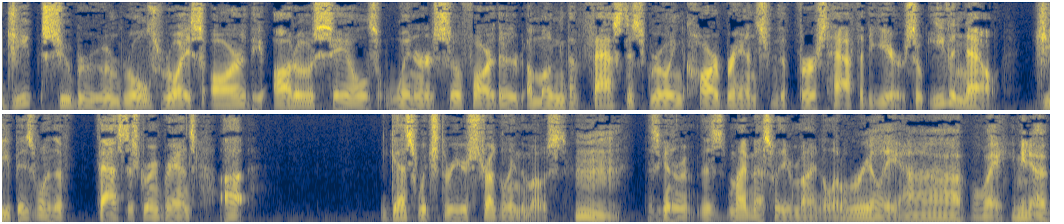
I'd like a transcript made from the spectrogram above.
Jeep, Subaru, and Rolls Royce are the auto sales winners so far. They're among the fastest growing car brands for the first half of the year. So even now, Jeep is one of the fastest growing brands. Uh, guess which three are struggling the most? Hmm. This is gonna, this might mess with your mind a little. Really? Ah, boy. You mean a,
